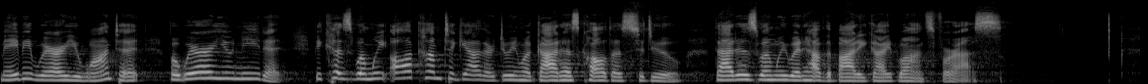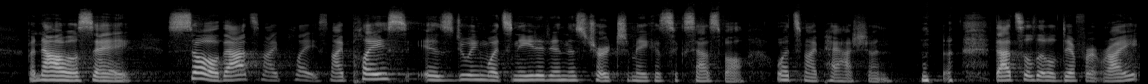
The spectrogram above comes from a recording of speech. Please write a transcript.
Maybe where you want it, but where you need it. Because when we all come together doing what God has called us to do, that is when we would have the body God wants for us. But now I will say, so that's my place. My place is doing what's needed in this church to make it successful. What's my passion? that's a little different, right?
